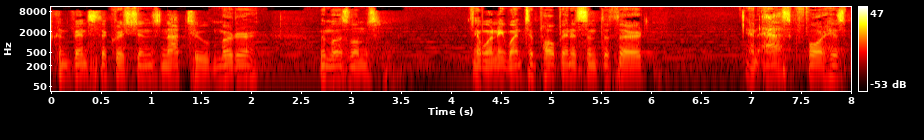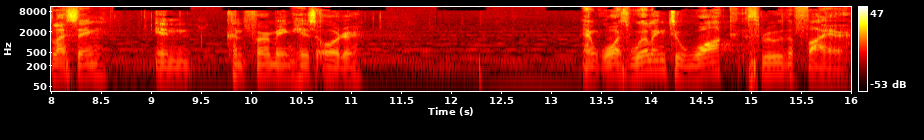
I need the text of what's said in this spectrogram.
convince the Christians not to murder the Muslims, and when he went to Pope Innocent III and asked for his blessing in confirming his order, and was willing to walk through the fire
